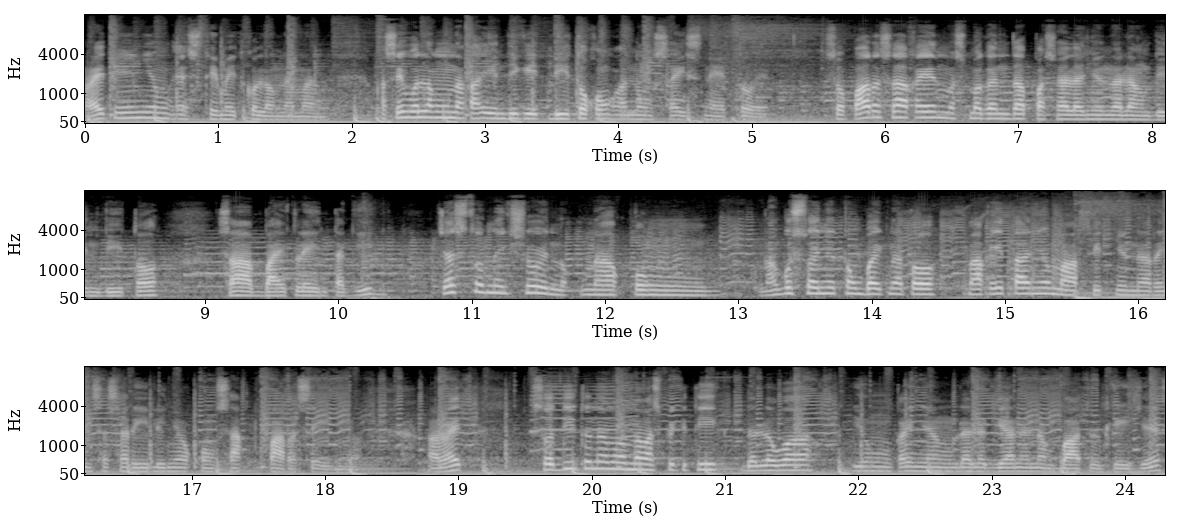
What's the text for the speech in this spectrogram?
Right, yun yung estimate ko lang naman. Kasi walang naka-indicate dito kung anong size nito eh. So para sa akin, mas maganda pasyalan nyo na lang din dito sa bike lane Tagig. Just to make sure na, kung nagustuhan nyo tong bike na to, makita nyo, ma-fit nyo na rin sa sarili nyo kung sakto para sa inyo. Alright? So dito naman mga spaghetti, dalawa yung kanyang lalagyanan ng bottle cages.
